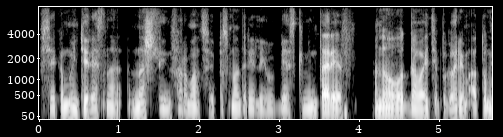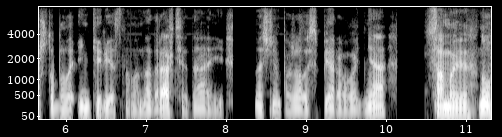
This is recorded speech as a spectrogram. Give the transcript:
Все, кому интересно, нашли информацию и посмотрели его без комментариев. Но вот давайте поговорим о том, что было интересного на драфте, да, и начнем, пожалуй, с первого дня. Самые, ну,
